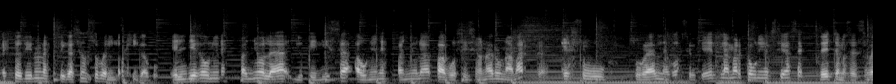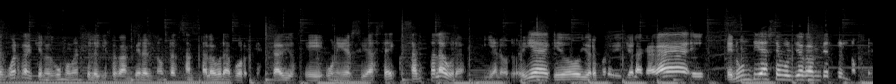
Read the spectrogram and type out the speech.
esto tiene una explicación súper lógica. Él llega a Unión Española y utiliza a Unión Española para posicionar una marca, que es su, su real negocio, que es la marca Universidad SEC. De hecho, no sé si recuerda que en algún momento le quiso cambiar el nombre a Santa Laura por Estadios eh, Universidad SEC Santa Laura. Y al otro día quedó, yo recuerdo que yo la cagada, eh, en un día se volvió a cambiar el nombre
